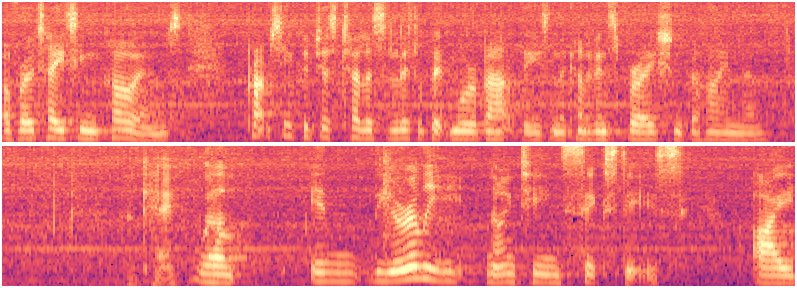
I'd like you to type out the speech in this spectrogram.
of rotating poems. Perhaps you could just tell us a little bit more about these and the kind of inspiration behind them. Okay. Well, in the early 1960s, I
